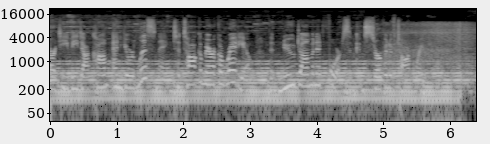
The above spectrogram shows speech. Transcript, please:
From and you're listening to Talk America Radio, the new dominant force in conservative talk radio.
